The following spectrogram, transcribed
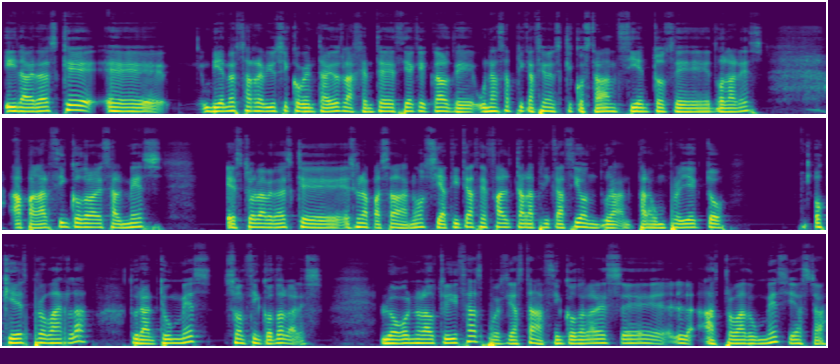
Y la verdad es que, eh, viendo estas reviews y comentarios, la gente decía que, claro, de unas aplicaciones que costaban cientos de dólares, a pagar 5 dólares al mes, esto la verdad es que es una pasada, ¿no? Si a ti te hace falta la aplicación para un proyecto o quieres probarla durante un mes, son 5 dólares. Luego no la utilizas, pues ya está, 5 dólares eh, has probado un mes y ya está.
